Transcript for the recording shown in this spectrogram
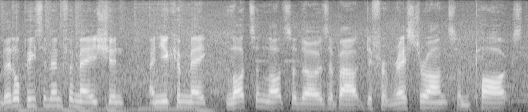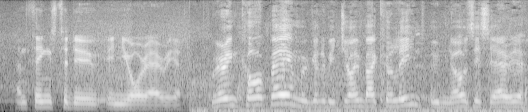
little piece of information and you can make lots and lots of those about different restaurants and parks and things to do in your area. We're in Cork Bay and we're going to be joined by Colleen who knows this area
